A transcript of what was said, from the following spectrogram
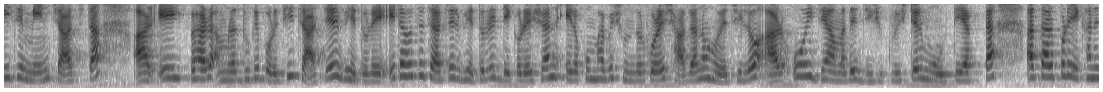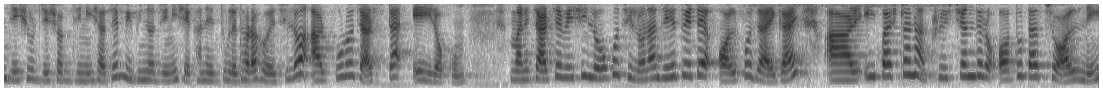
এই যে মেন চার্চটা আর এইবার আমরা ঢুকে পড়েছি চার্চের ভেতরে। এটা হচ্ছে চার্চের ভেতরের ডেকোরেশন এরকমভাবে সুন্দর করে সাজানো হয়েছিল। আর ওই যে আমাদের যীশু খ্রিস্টের মূর্তি একটা, আর তারপরে এখানে যিশুর যেসব জিনিস আছে, বিভিন্ন জিনিস এখানে তুলে ধরা হয়েছিল। আর পুরো চার্চটা এই রকম মানে চার্চে বেশি লোকও ছিল না, যেহেতু এটা অল্প জায়গায়। আর এই পাশটা না খ্রিশ্চানদের অতটা চল নেই,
